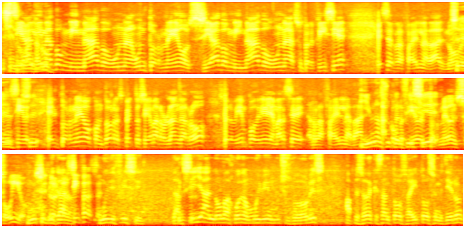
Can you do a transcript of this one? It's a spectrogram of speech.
Si, alguien ha dominado una- un torneo, si ha dominado una superficie, ese es Rafael Nadal, ¿no? Sí, es decir, sí. el torneo, con todo respeto, se llama Roland Garros, pero bien podría llamarse Rafael Nadal. Y una ha superficie el torneo en suyo. muy Las complicada, cifras- muy difícil. La arcilla no la juegan muy bien muchos jugadores, a pesar de que están todos ahí, todos se metieron,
